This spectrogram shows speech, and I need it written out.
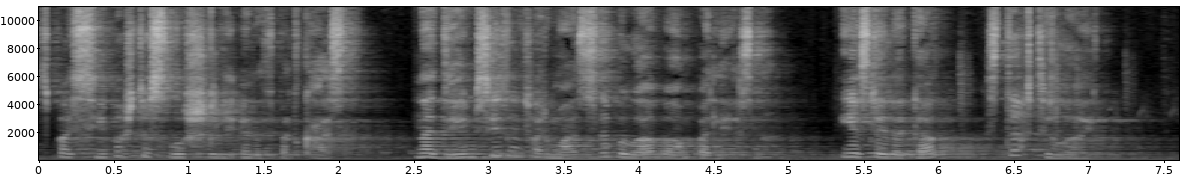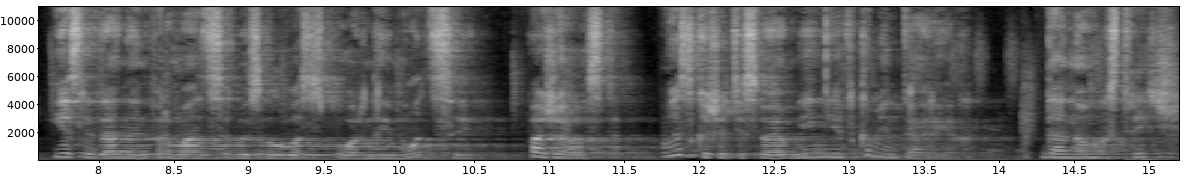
Спасибо, что слушали этот подкаст. Надеемся, эта информация была вам полезна. Если это так, ставьте лайк. Если данная информация вызвала у вас спорные эмоции, пожалуйста, выскажите свое мнение в комментариях. До новых встреч!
